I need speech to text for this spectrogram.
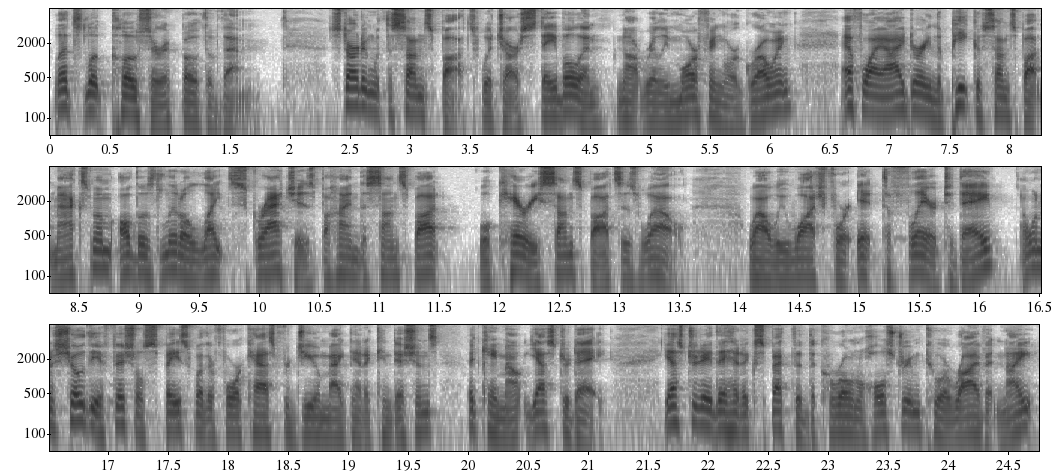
Let's look closer at both of them. Starting with the sunspots, which are stable and not really morphing or growing, FYI, during the peak of sunspot maximum, all those little light scratches behind the sunspot will carry sunspots as well. While we watch for it to flare today, I want to show the official space weather forecast for geomagnetic conditions that came out yesterday. Yesterday, they had expected the coronal hole stream to arrive at night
